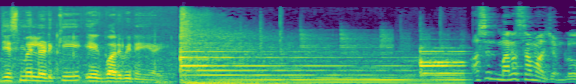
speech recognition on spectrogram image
जिसमें लड़की एक बार भी नहीं आई అసలు మన సమాజంలో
